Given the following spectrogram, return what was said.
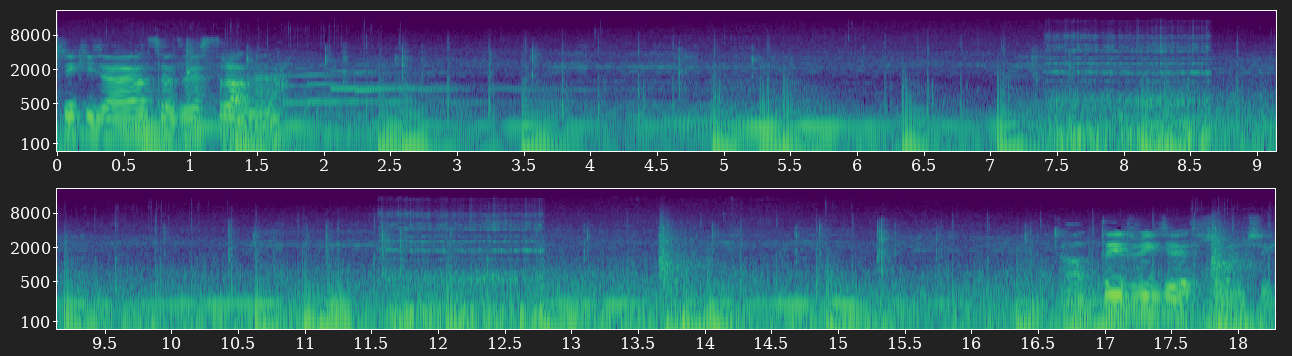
Przełączniki działające w dwie strony. A tej drzwi gdzie jest przełącznik?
